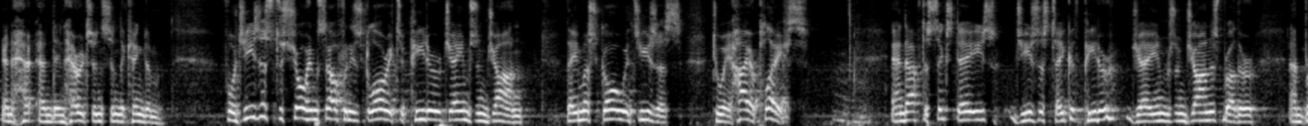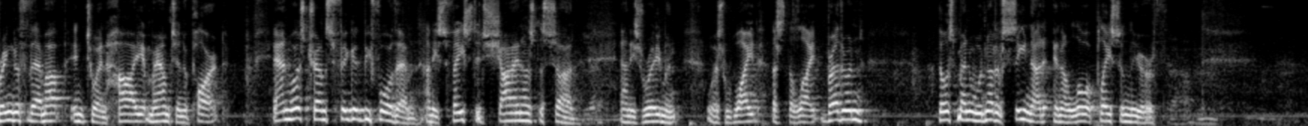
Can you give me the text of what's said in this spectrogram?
and inheritance in the kingdom. For Jesus to show Himself in His glory to Peter, James, and John, they must go with Jesus to a higher place. And after six days, Jesus taketh Peter, James, and John his brother, and bringeth them up into an high mountain apart, and was transfigured before them, and his face did shine as the sun, and his raiment was white as the light. Brethren, those men would not have seen that in a lower place in the earth.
